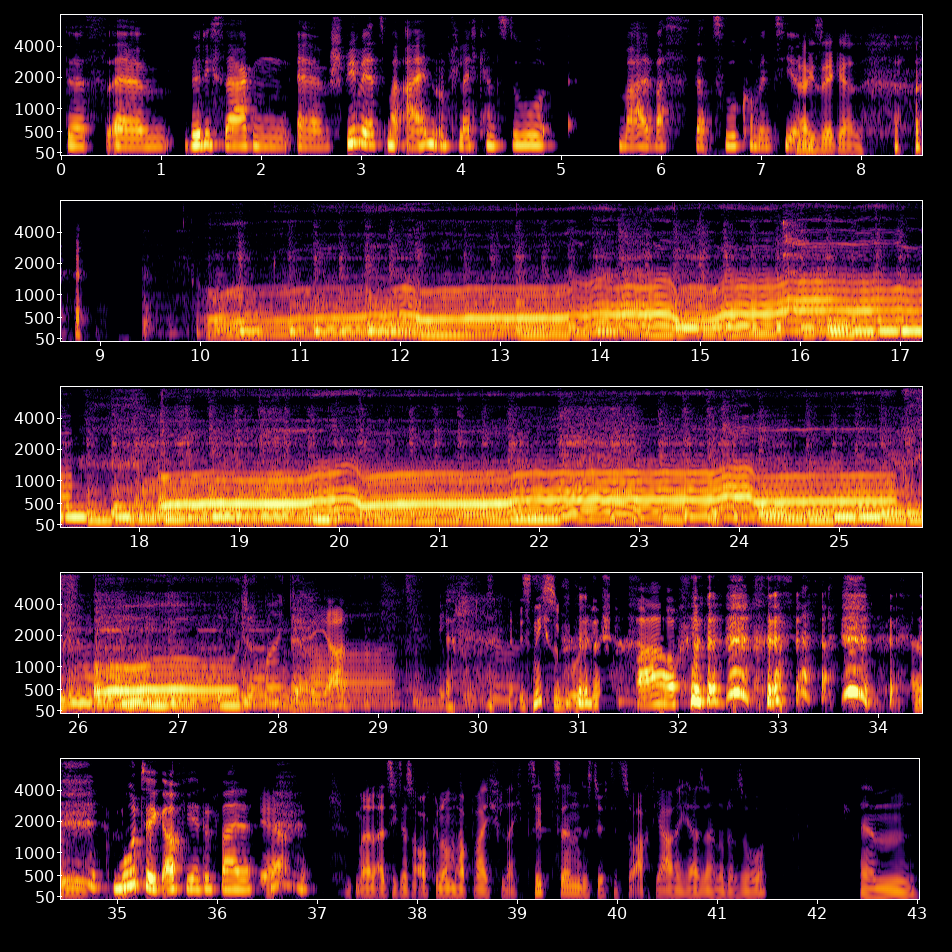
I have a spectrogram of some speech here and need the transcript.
Das, ähm, würde ich sagen, ähm, spielen wir jetzt mal ein und vielleicht kannst du mal was dazu Ja, kommentieren. sehr gerne. Oh. So gut, ne? Wow. ähm, Mutig auf jeden Fall. Ja. Mal, als ich das aufgenommen habe, war ich vielleicht 17. Das dürfte jetzt so acht Jahre her sein oder so. Ähm,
